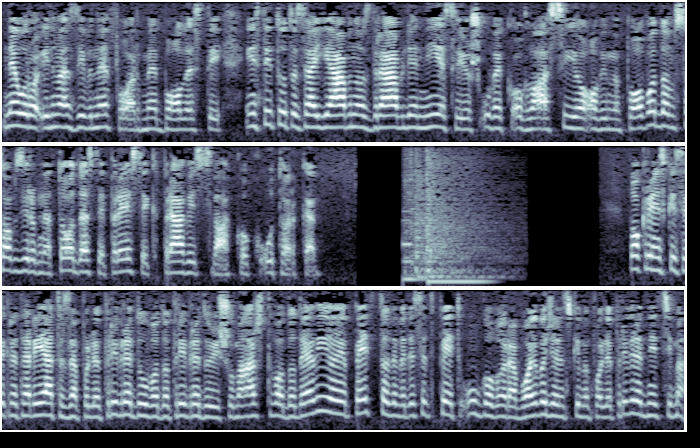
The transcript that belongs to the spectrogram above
neuroinvazivne forme bolesti. Institut za javno zdravlje nije se još uvek oglasio ovim povodom s obzirom na to da se presek pravi svakog utorka. Pokrajinski sekretarijat za poljoprivredu, vodoprivredu i šumarstvo dodelio je 595 ugovora vojvođanskim poljoprivrednicima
